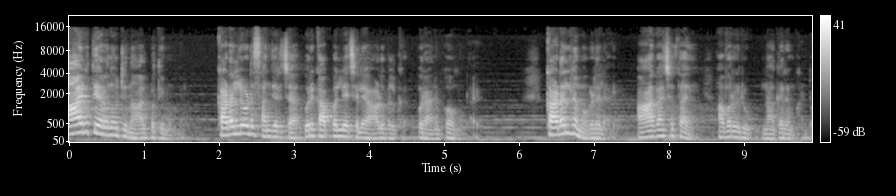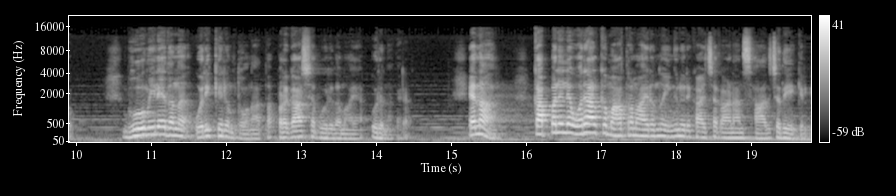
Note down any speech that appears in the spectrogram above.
ആയിരത്തി അറുന്നൂറ്റി നാൽപ്പത്തി മൂന്നിൽ കടലിലൂടെ സഞ്ചരിച്ച ഒരു കപ്പലിലെ ചില ആളുകൾക്ക് ഒരു അനുഭവം ഉണ്ടായി കടലിന് മുകളിലായി ആകാശത്തായി അവർ ഒരു നഗരം കണ്ടു. ഭൂമിയിലേതെന്ന് ഒരിക്കലും തോന്നാത്ത പ്രകാശപൂരിതമായ ഒരു നഗരം. എന്നാൽ കപ്പലിലെ ഒരാൾക്ക് മാത്രമായിരുന്നു ഇങ്ങനൊരു കാഴ്ച കാണാൻ സാധിച്ചത് എങ്കിൽ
